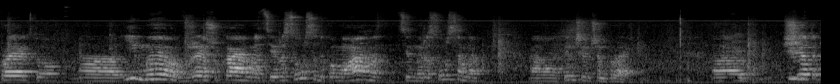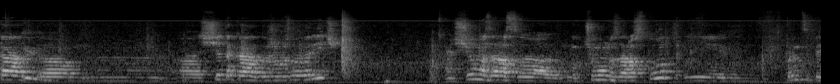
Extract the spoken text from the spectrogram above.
проєкту. Е, І ми вже шукаємо ці ресурси, допомагаємо цими ресурсами е, тим чи іншим проєктам. Е, Ще така, е, е, ще така дуже важлива річ, що ми зараз, е, ну, чому ми зараз тут, і в принципі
